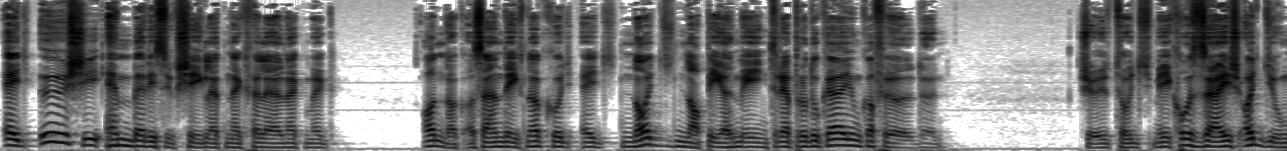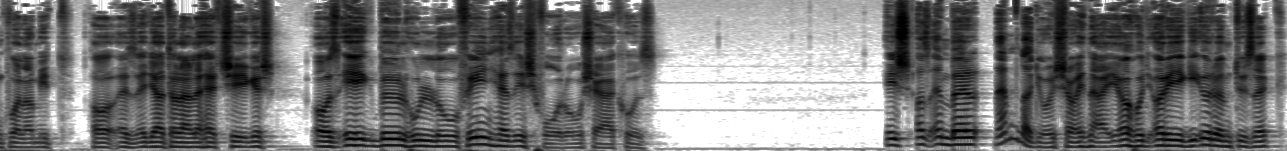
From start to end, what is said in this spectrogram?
egy ősi emberi szükségletnek felelnek meg. Annak a szándéknak, hogy egy nagy napélményt reprodukáljunk a Földön. Sőt, hogy még hozzá is adjunk valamit, ha ez egyáltalán lehetséges, az égből hulló fényhez és forrósághoz és az ember nem nagyon sajnálja, hogy a régi örömtüzek,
